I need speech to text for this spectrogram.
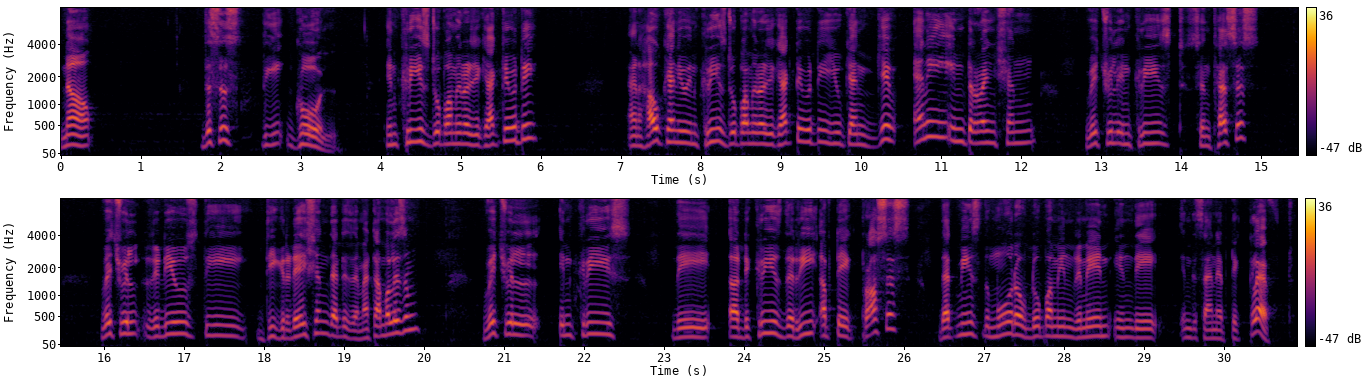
Now, this is the goal increase dopaminergic activity and how can you increase dopaminergic activity you can give any intervention which will increase synthesis which will reduce the degradation that is a metabolism which will increase the uh, decrease the reuptake process that means the more of dopamine remain in the in the synaptic cleft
